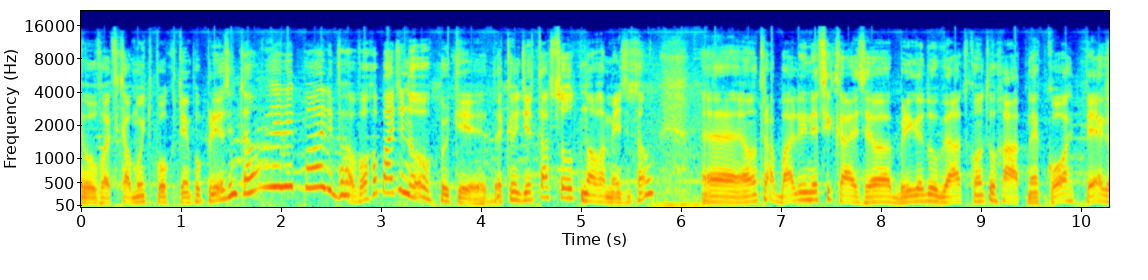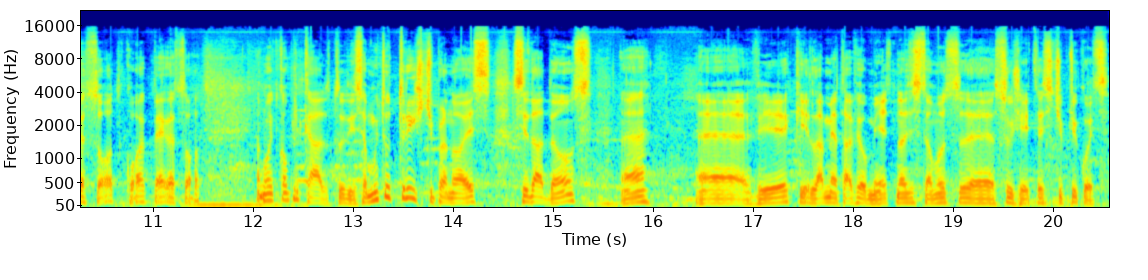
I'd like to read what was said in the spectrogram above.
ou vai ficar muito pouco tempo preso, então ele pode, vou roubar de novo, porque daqui a um dia ele está solto novamente. Então é, é, um trabalho ineficaz, é a briga do gato contra o rato, né? Corre, pega, solta, corre, pega, solta. É muito complicado tudo isso. É muito triste para nós, cidadãos, né? É, ver que, lamentavelmente, nós estamos é, sujeitos a esse tipo de coisa.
